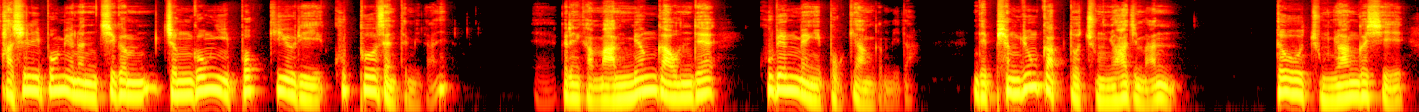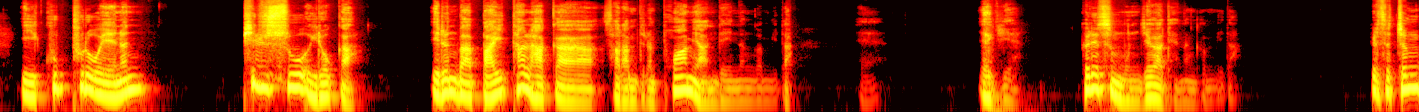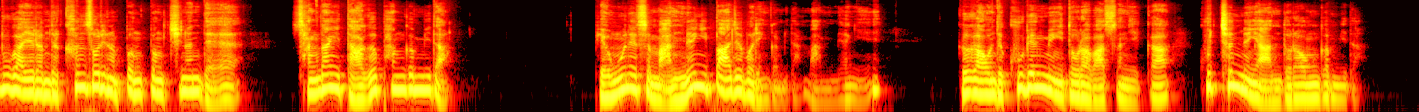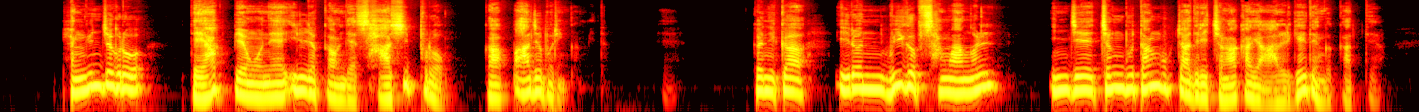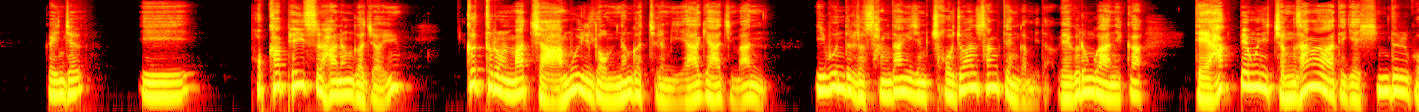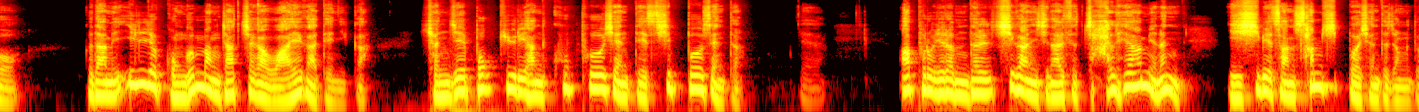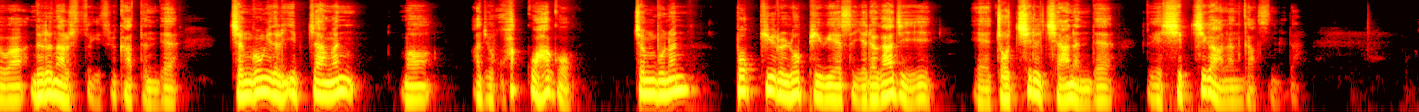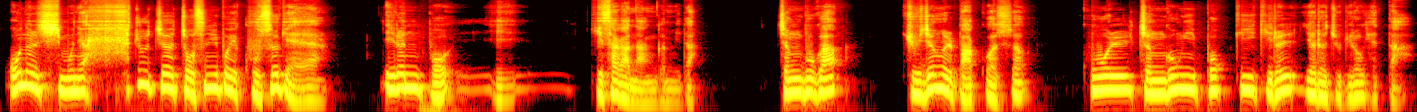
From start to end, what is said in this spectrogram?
사실 이 보면은 지금 전공의 복귀율이 9%입니다. 예, 그러니까 만 명 가운데 900명이 복귀한 겁니다. 근데 평균값도 중요하지만 더 중요한 것이 이 9%에는 필수 의료과 이른바 바이탈 학과 사람들은 포함이 안 돼 있는 겁니다. 예. 여기에. 그래서 문제가 되는. 그래서 정부가 여러분들 큰 소리는 뻥뻥 치는데 상당히 다급한 겁니다. 병원에서 만 명이 빠져버린 겁니다. 만 명이. 그 가운데 900명이 돌아왔으니까 9천 명이 안 돌아온 겁니다. 평균적으로 대학병원의 인력 가운데 40%가 빠져버린 겁니다. 그러니까 이런 위급 상황을 이제 정부 당국자들이 정확하게 알게 된 것 같아요. 그 이제 이 포카페이스를 하는 거죠. 겉으로는 마치 아무 일도 없는 것처럼 이야기하지만 이분들도 상당히 지금 초조한 상태인 겁니다. 왜 그런가 하니까 대학병원이 정상화가 되기 힘들고 그다음에 인력 공급망 자체가 와해가 되니까 현재 복귀율이 한 9%에서 10% 앞으로 여러분들 시간이 지나서 잘 해야 하면 은 20에서 한 30% 정도가 늘어날 수도 있을 것 같은데 전공의들 입장은 뭐 아주 확고하고 정부는 복귀율을 높이기 위해서 여러 가지 예, 조치를 취하는데 그게 쉽지가 않은 것 같습니다. 오늘 신문에 아주 저 조선일보의 구석에 이런 보, 기사가 난 겁니다. 정부가 규정을 바꿔서 9월 전공의 복귀기를 열어주기로 했다.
